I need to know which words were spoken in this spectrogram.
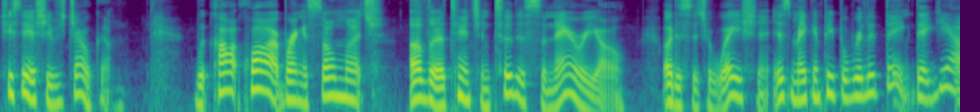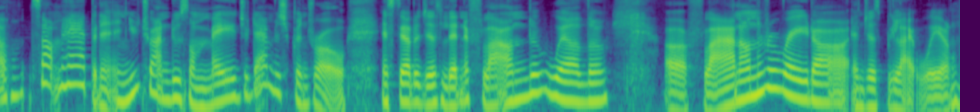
She said she was joking with Quad bringing so much other attention to this scenario or the situation, it's making people really think that, yeah, something happening and you trying to do some major damage control instead of just letting it fly under the weather, uh, flying under the radar and just be like, well,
